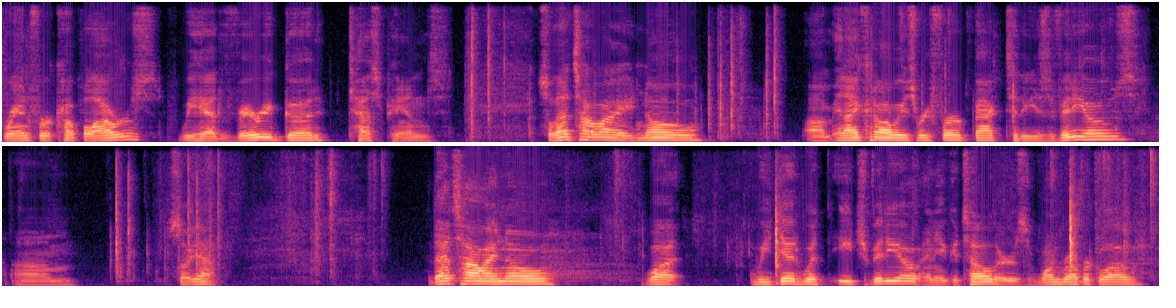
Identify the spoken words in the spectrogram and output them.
Ran for a couple hours. We had very good test pans. So that's how I know. Um, and I could always refer back to these videos. Um, so yeah. That's how I know what we did with each video. And you could tell there's one rubber glove,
